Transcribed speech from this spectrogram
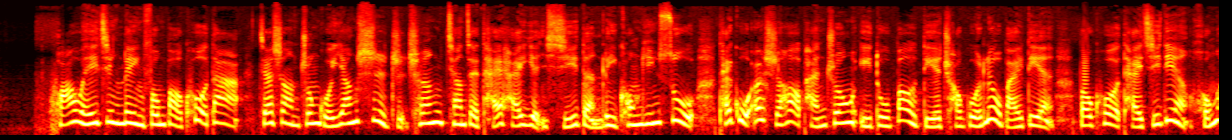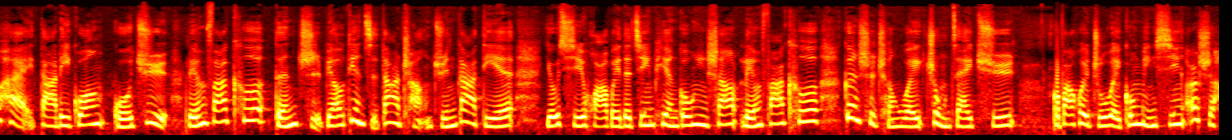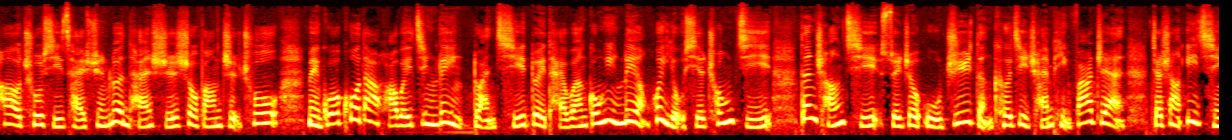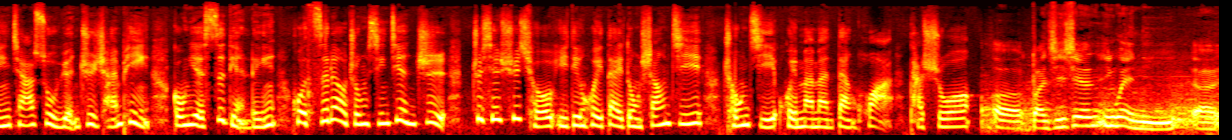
华为禁令风暴扩大，加上中国央视指称将在台海演习等利空因素，台股二十号盘中一度暴跌超过六百点，包括台积电、红海、大力光、国巨、联发科等指标电子大厂均大跌，尤其华为的晶片供应商联发科更是成为重灾区。国发会主委龚明鑫二十号出席财讯论坛时受访指出，美国扩大华为禁令，短期对台湾供应链会有些冲击，但长期随着五 G 等科技产品发展，加上疫情加速远距产品、工业四点零或资料中心建制，这些需求一定会带动商机，冲击会慢慢淡化。他说：“呃，短期间，因为你呃，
